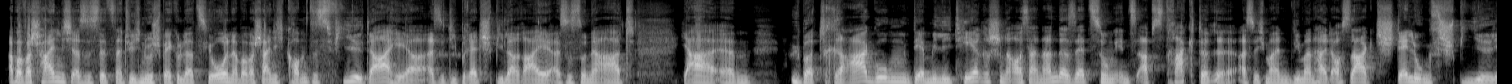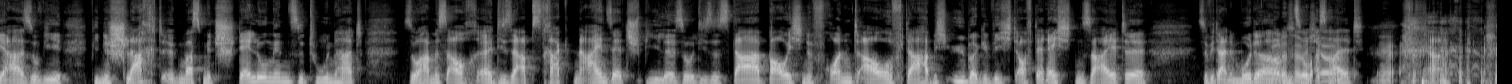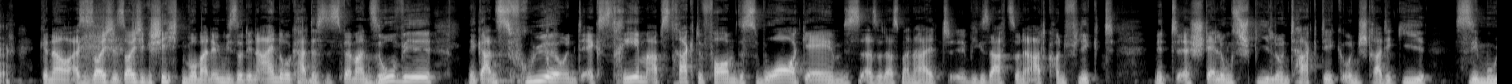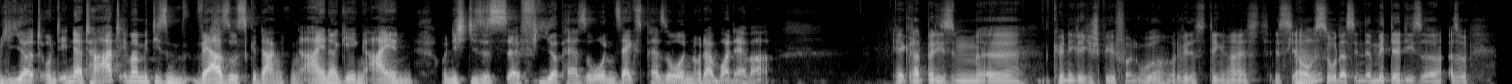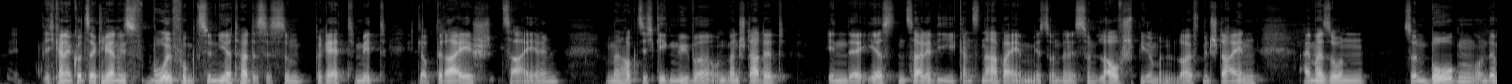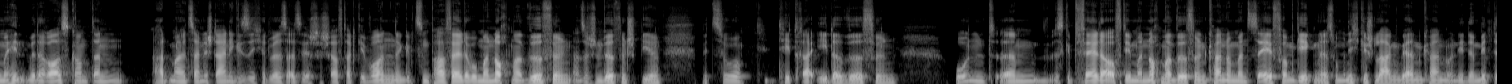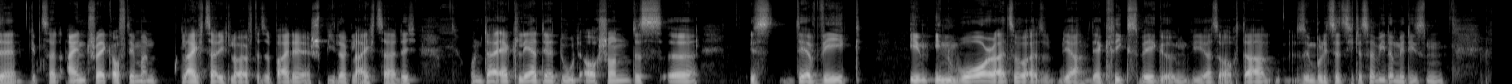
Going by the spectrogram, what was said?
Aber wahrscheinlich, also es ist jetzt natürlich nur Spekulation, aber wahrscheinlich kommt es viel daher, also die Brettspielerei, also so eine Art, ja, ähm, Übertragung der militärischen Auseinandersetzung ins Abstraktere. Also ich meine, wie man halt auch sagt, Stellungsspiel, ja, so wie, wie eine Schlacht irgendwas mit Stellungen zu tun hat. So haben es auch äh, diese abstrakten Einsatzspiele, so dieses, da baue ich eine Front auf, da habe ich Übergewicht auf der rechten Seite so wie deine Mutter oh, und sowas halt. Ja. ja. genau, also solche, solche Geschichten, wo man irgendwie so den Eindruck hat, das ist, wenn man so will, eine ganz frühe und extrem abstrakte Form des Wargames. Also, dass man halt, wie gesagt, so eine Art Konflikt mit äh, Stellungsspiel und Taktik und Strategie simuliert und in der Tat immer mit diesem Versus-Gedanken, einer gegen einen und nicht dieses äh, vier Personen, sechs Personen oder whatever. Ja, gerade bei diesem äh, königliche Spiel von Ur, oder wie das Ding heißt, ist ja mhm. auch so, dass in der Mitte dieser, also ich kann ja kurz erklären, wie es wohl funktioniert hat. Es ist so ein Brett mit, ich glaube, drei Zeilen und man hockt sich gegenüber und man startet in der ersten Zeile, die ganz nah bei ihm ist und dann ist so ein Laufspiel. Man läuft mit Steinen einmal so ein, so ein Bogen und wenn man hinten wieder rauskommt, dann hat man halt seine Steine gesichert, wer das als erstes schafft, hat gewonnen. Dann gibt es ein paar Felder, wo man nochmal würfeln, also schon ein Würfelspiel mit so Tetraeder-Würfeln. Und ähm, es gibt Felder, auf denen man nochmal würfeln kann und man safe vom Gegner ist, wo man nicht geschlagen werden kann. Und in der Mitte gibt es halt einen Track, auf dem man gleichzeitig läuft, also beide Spieler gleichzeitig. Und da erklärt der Dude auch schon, das äh, ist der Weg in, in War, also, also ja, der Kriegsweg irgendwie. Also auch da symbolisiert sich das ja wieder mit diesem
